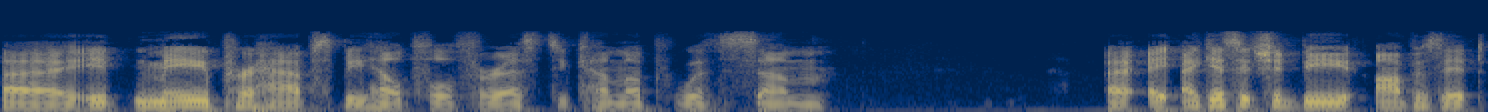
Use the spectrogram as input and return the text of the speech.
uh, it may perhaps be helpful for us to come up with some. Uh, I, I guess it should be opposite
